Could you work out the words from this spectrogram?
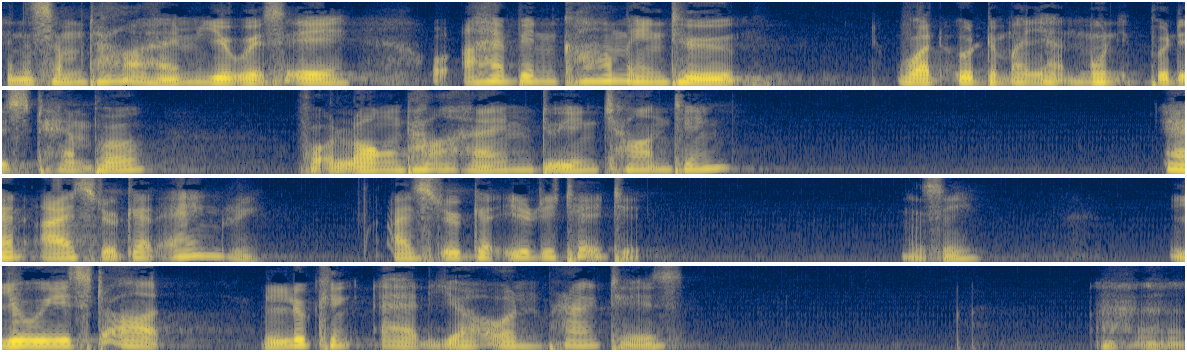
And sometimes you will say, oh, I have been coming to what Uttamayan Muni Buddhist temple for a long time doing chanting. And I still get angry. I still get irritated. You see? You will start looking at your own practice uh,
